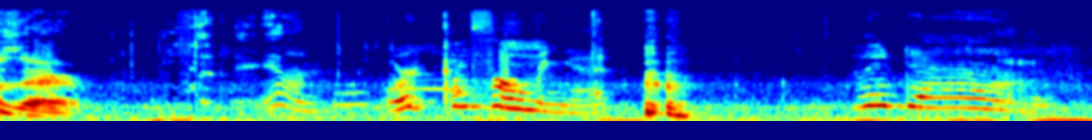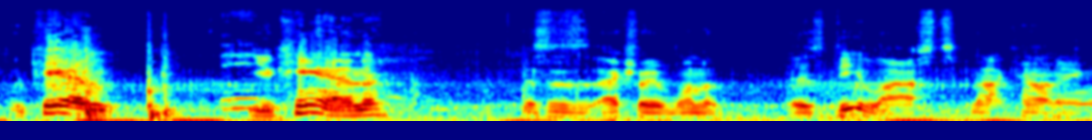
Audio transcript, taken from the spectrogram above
Who's there? We're confirming it. The Dan! We can. You can. This is actually one of is the last, not counting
